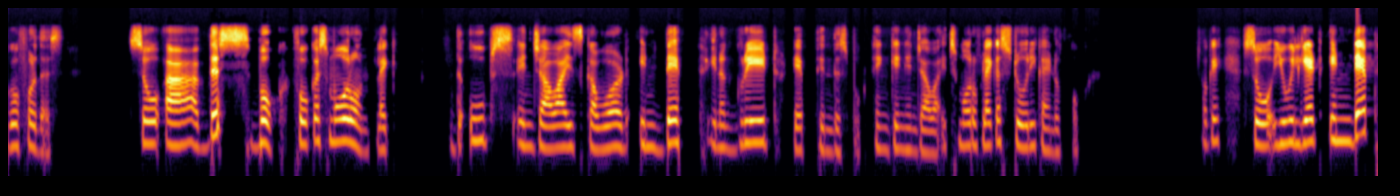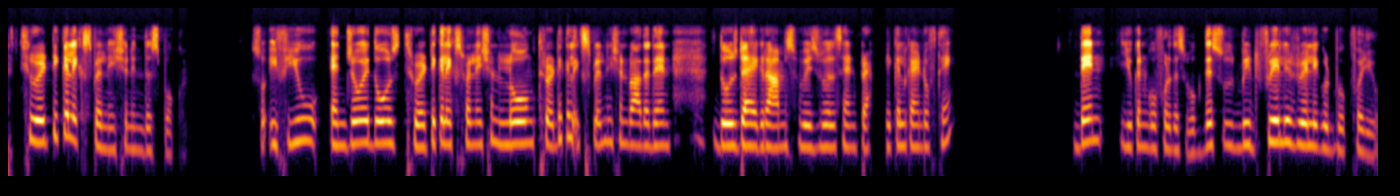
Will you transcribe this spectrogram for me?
go for this. So uh, this book focus more on like the oops in java is covered in depth in a great depth in this book thinking in java. It's more of like a story kind of book. Okay? So you will get in-depth theoretical explanation in this book. So if you enjoy those theoretical explanation long theoretical explanation rather than those diagrams visuals and practical kind of thing then you can go for this book. This would be really really good book for you.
